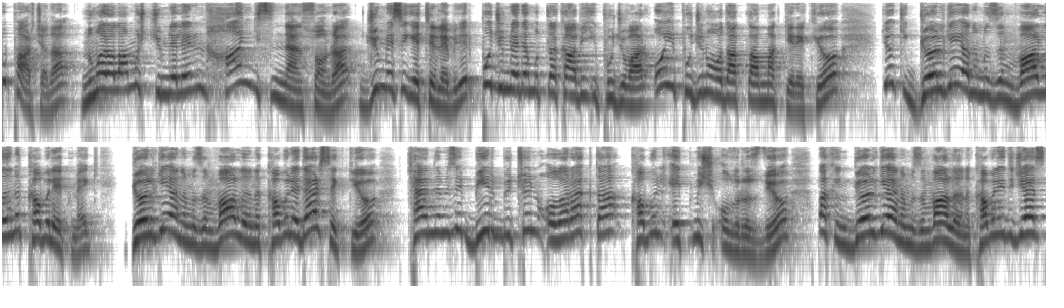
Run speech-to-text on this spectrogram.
Bu parçada numaralanmış cümlelerin hangisinden sonra cümlesi getirilebilir? Bu cümlede mutlaka bir ipucu var. O ipucuna odaklanmak gerekiyor. Diyor ki gölge yanımızın varlığını kabul etmek, gölge yanımızın varlığını kabul edersek diyor kendimizi bir bütün olarak da kabul etmiş oluruz diyor. Bakın gölge yanımızın varlığını kabul edeceğiz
